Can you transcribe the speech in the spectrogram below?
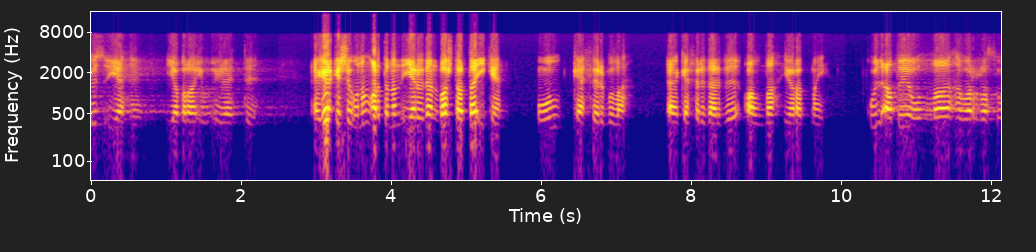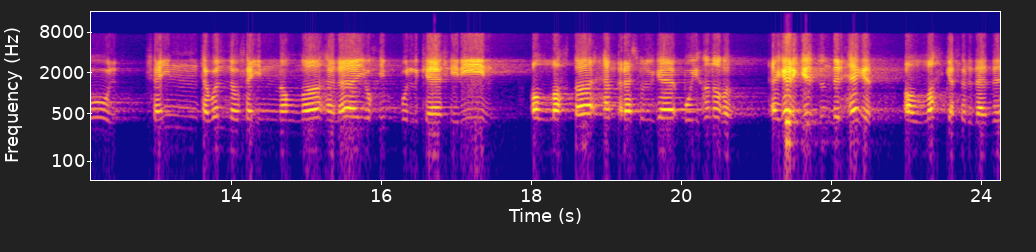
көс эйәһе Ябраил өйрәтте. Әгәр кеше уның артынан иярүҙән баш тарта икән, ул кәфир була. Ә кәфирҙәрҙе Аллаһ яратмай. Кул атыйғуллаһа вар расул فإن تولوا فإن الله لا يحب الكافرين Аллаһка һәм Рәсүлгә буйһоноғоҙ. Әгәр йөҙ дүндерһәгеҙ, Аллаһ кәфирҙәрҙе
